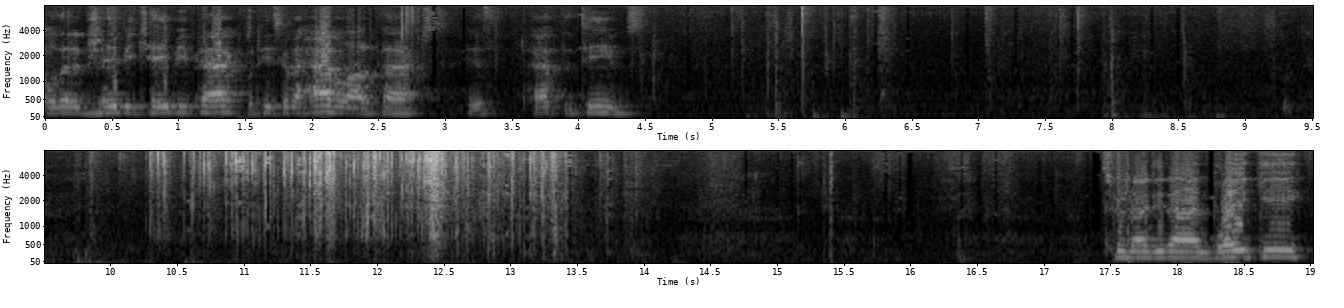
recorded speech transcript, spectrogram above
Call that a JBKB pack, but he's going to have a lot of packs. He has half the teams. Two ninety nine Blakey,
